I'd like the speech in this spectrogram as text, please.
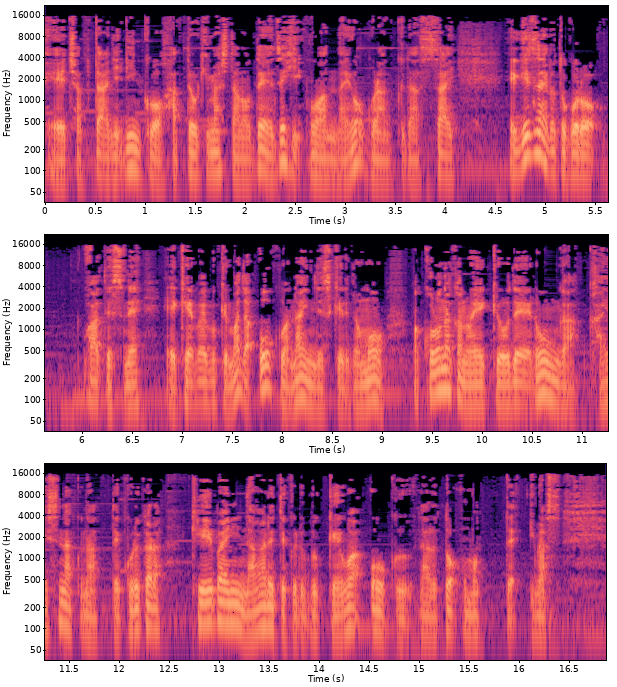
えチャプターにリンクを貼っておきましたので、ぜひご案内をご覧ください。え現在のところ、はですね、え競売物件まだ多くはないんですけれども、まコロナ禍の影響でローンが返せなくなって、これから競売に流れてくる物件は多くなると思っています。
